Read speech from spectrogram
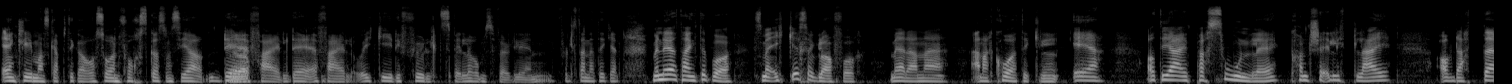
en klimaskeptiker og så en forsker som sier det er feil, det er feil, og ikke gi de fullt spillerom, selvfølgelig, en fullstendig artikkel. Men det jeg tenkte på, som jeg ikke er så glad for med denne NRK-artikkelen, er at jeg personlig kanskje er litt lei av dette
